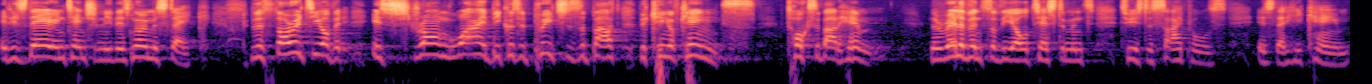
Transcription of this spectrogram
it is there intentionally. There's no mistake. The authority of it is strong. Why? Because it preaches about the King of Kings, talks about him. The relevance of the Old Testament to his disciples is that he came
